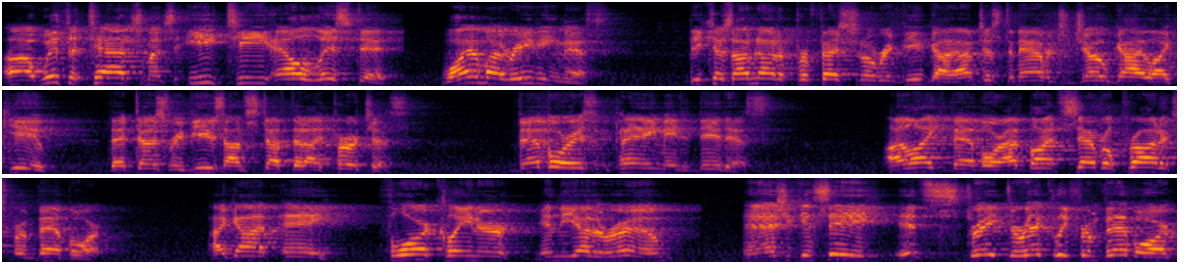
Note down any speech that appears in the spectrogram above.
uh, with attachments ETL listed. Why am I reading this? Because I'm not a professional review guy. I'm just an average Joe guy like you that does reviews on stuff that I purchase. Vevor isn't paying me to do this. I like Vevor. I've bought several products from Vevor. I got a floor cleaner in the other room, and as you can see, it's straight directly from Vevor.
